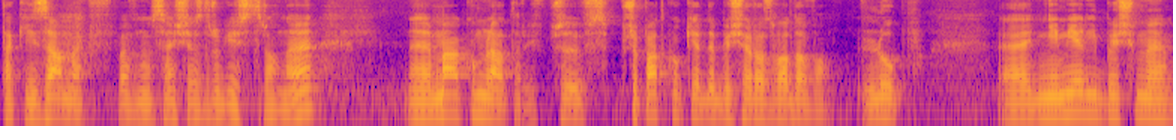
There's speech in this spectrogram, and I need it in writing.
taki zamek w pewnym sensie z drugiej strony e, ma akumulator w, w przypadku, kiedy by się rozładował lub e, nie mielibyśmy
